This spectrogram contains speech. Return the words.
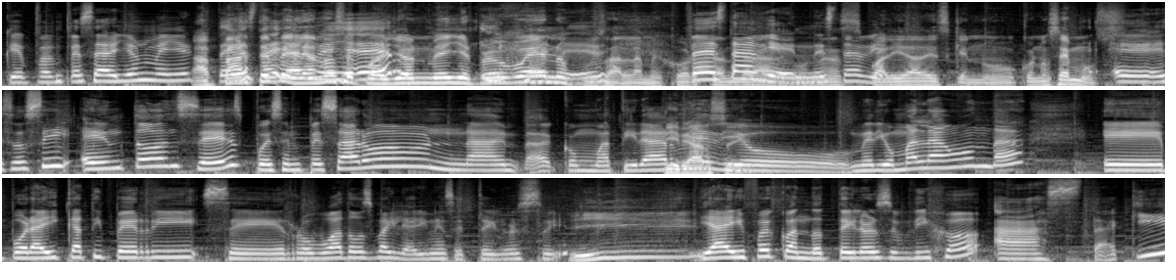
Que para empezar, John Mayer. que Aparte peleándose por John Mayer, pero Híjole. bueno, pues a lo mejor está bien, está bien. cualidades que no conocemos. Eh, Eso sí, entonces, pues empezaron a, a como a tirar Tirarse. medio, medio mala onda. Eh, por ahí Katy Perry se robó a dos bailarines de Taylor Swift. y Y ahí fue cuando Taylor Swift dijo, hasta aquí,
